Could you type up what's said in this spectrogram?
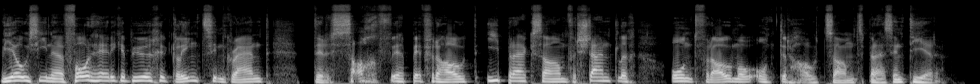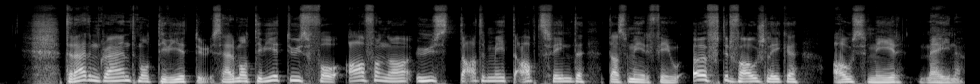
Wie auch in seinen vorherigen Büchern gelingt es im Grant, der Sachverhalt einprägsam, verständlich und vor allem auch unterhaltsam zu präsentieren. Der Adam Grant motiviert uns. Er motiviert uns von Anfang an, uns damit abzufinden, dass wir viel öfter falsch liegen als wir meinen.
